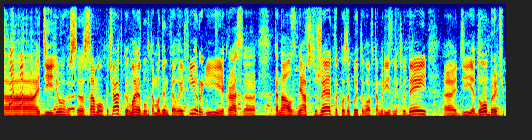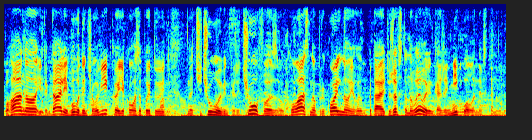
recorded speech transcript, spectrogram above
е, дію з самого початку. У мене був там один телеефір, і якраз е, канал зняв сюжет, позапитував там різних людей, е, діє добре чи погано, і так далі. І Був один чоловік, якого запитують, чи чули. Він каже, чув, е, класно, прикольно. Його питають, уже встановили. Він каже, ніколи не встановлю.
